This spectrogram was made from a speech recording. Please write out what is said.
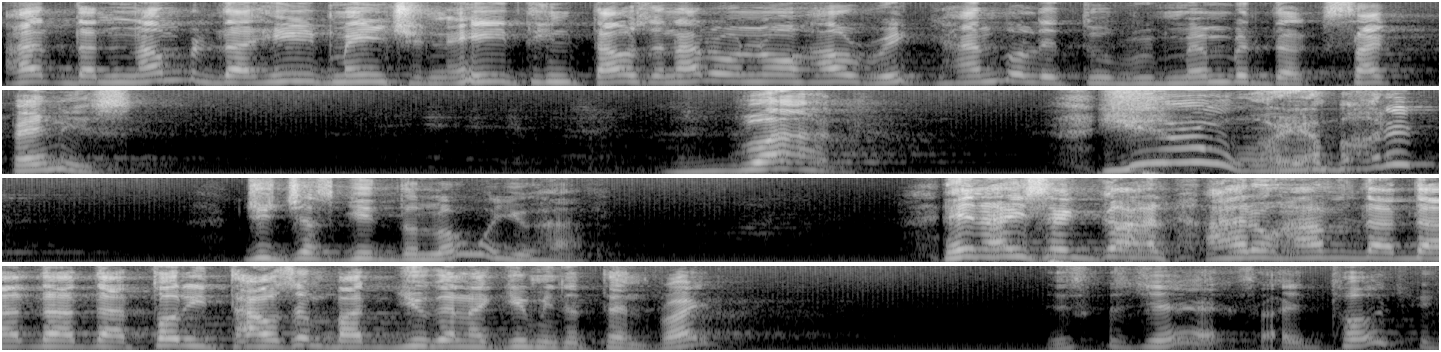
uh, the number that he mentioned, 18,000, I don't know how Rick handled it to remember the exact pennies. But you don't worry about it. You just give the Lord what you have. And I said, God, I don't have that, that, that, that 30,000, but you're going to give me the 10, right? He says, Yes, I told you.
